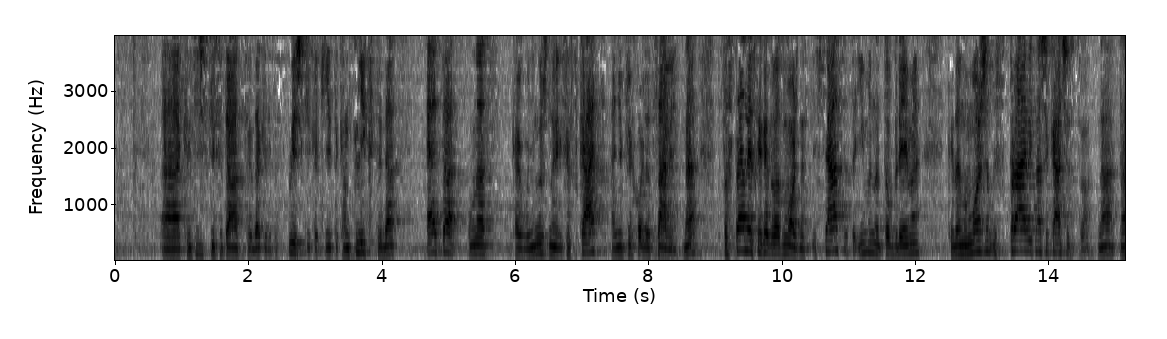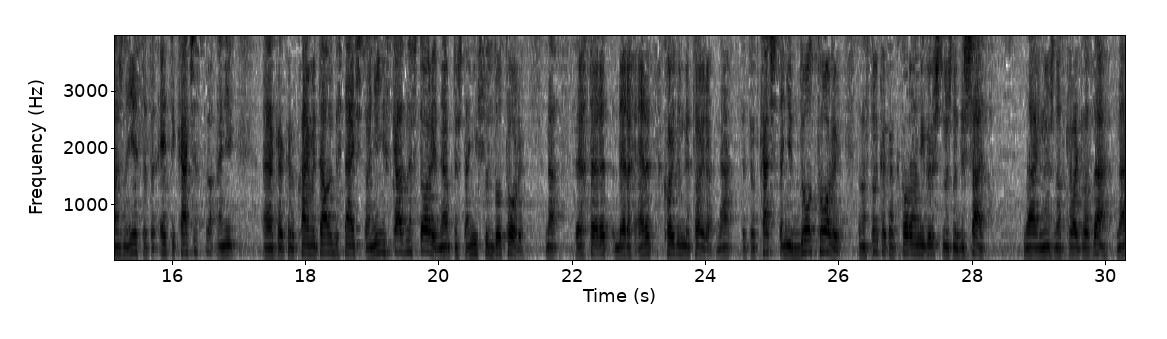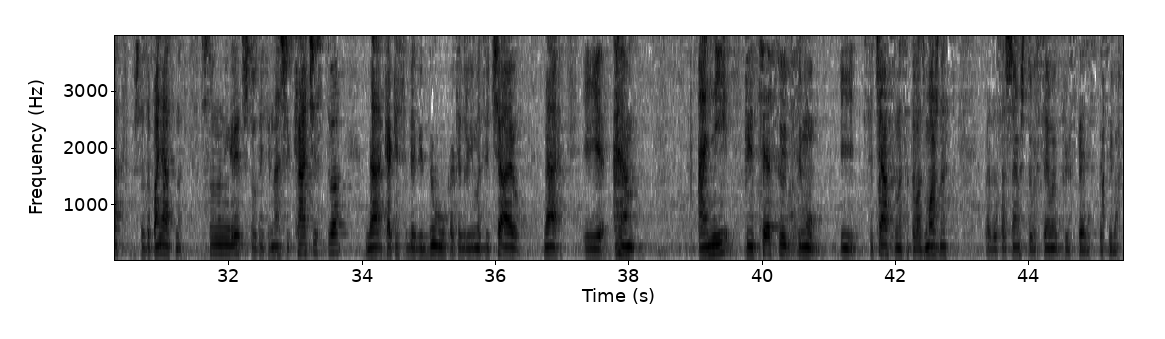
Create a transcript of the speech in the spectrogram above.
э, критические ситуации, да, какие-то вспышки, какие-то конфликты, да, это у нас как бы не нужно их искать, они приходят сами. Да? Постоянно есть какая-то возможность. И сейчас это именно то время, когда мы можем исправить наши качества. Да? Нужно есть это, эти качества, они, э, как Рабхайм Металл объясняет, что они не сказаны в Торе, да? потому что они все до Торы. Да? Дерех эрец койдем ли Тора. Да? Эти вот качества, они до Торы. Это настолько, как Тора нам не говорит, что нужно дышать, да, и нужно открывать глаза, да, потому что это понятно. То, что он нам не говорит, что вот эти наши качества, да, как я себя веду, как я другим отвечаю, да, и они предшествуют всему. И сейчас у нас эта возможность, Сашем, чтобы все мы преуспели. Спасибо.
